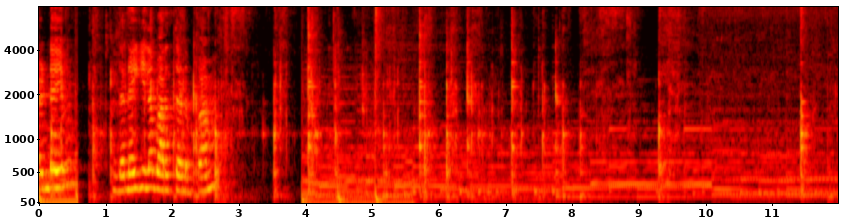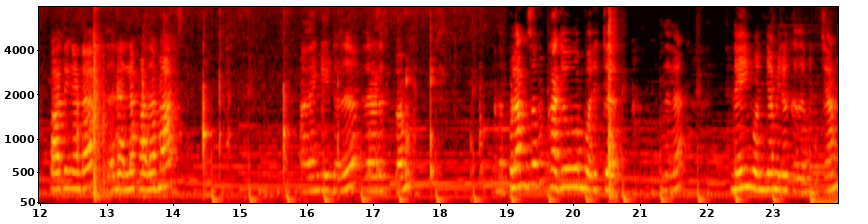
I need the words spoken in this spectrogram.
ரெண்டையும் இந்த நெய்யில் வறுத்தெடுப்போம். பார்த்தீங்கன்னா இது நல்ல பதமாக வதங்கிட்டது. இதை எடுப்போம். இந்த பிளம்ஸும் கஜுவும் பொரிச்ச இதில் நெய் கொஞ்சம் இருக்குது மிச்சம்.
